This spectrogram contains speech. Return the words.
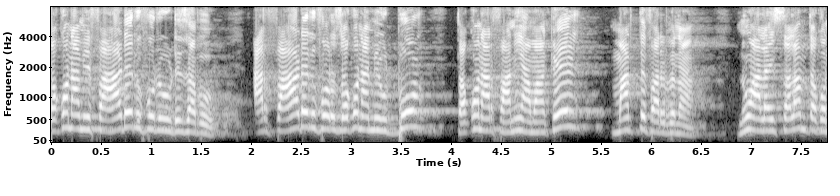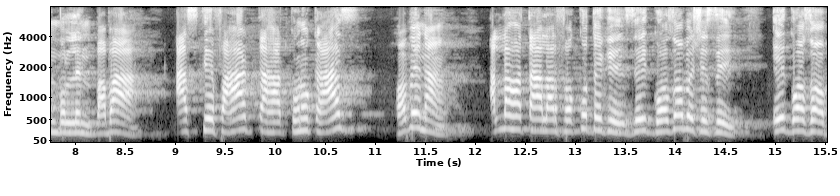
তখন আমি পাহাড়ের উপরে উঠে যাব। আর পাহাড়ের উপর যখন আমি উঠব, তখন আর পানি আমাকে মারতে পারবে না। নূ আলাইসাল্লাম তখন বললেন, বাবা, আজকে পাহাড় তাহার কোনো কাজ হবে না। আল্লাহ তাআলার পক্ষ থেকে যে গজব এসেছে এই গজব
